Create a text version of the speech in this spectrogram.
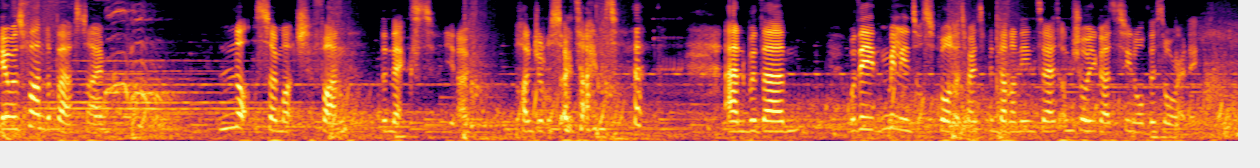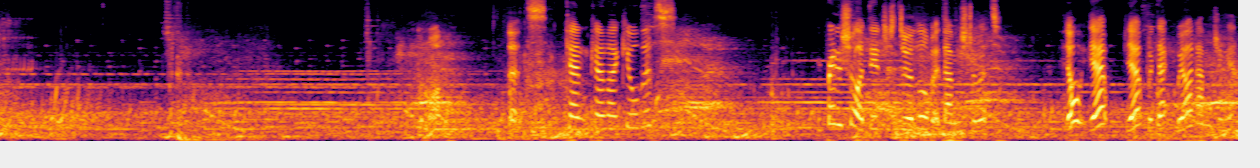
It was fun the first time. Not so much fun the next, you know, hundred or so times. and with um, with the millions of spoilers that have been done on the internet, I'm sure you guys have seen all this already. Come on. Let's... Can, can I kill this? I'm pretty sure I did just do a little bit of damage to it. Oh, yeah, yeah, we're we are damaging it.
